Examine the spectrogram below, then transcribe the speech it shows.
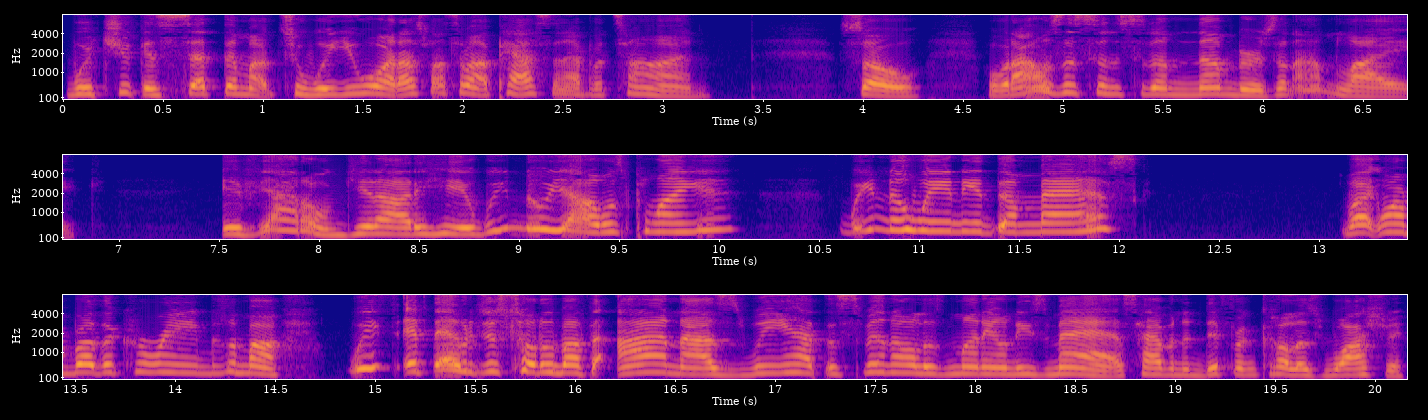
which you can set them up to where you are. That's why I'm talking about passing that baton. So when I was listening to them numbers, and I'm like, if y'all don't get out of here, we knew y'all was playing. We knew we need the mask. Like my brother Kareem, about we if they would just told us about the ionizers, we ain't have to spend all this money on these masks, having the different colors washing.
